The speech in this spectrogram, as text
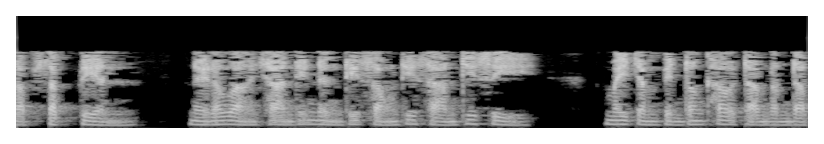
ลับสับเปลี่ยน ในระหว่างฌานที่หนึ่งที่สองที่สามที่สี่ไม่จำเป็นต้องเข้าตามลำดับ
